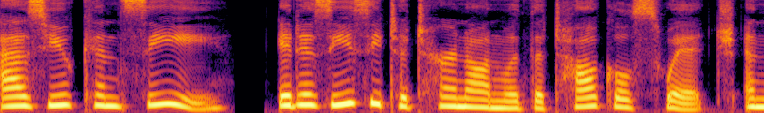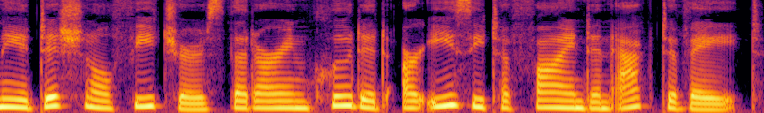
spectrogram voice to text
As you can see, it is easy to turn on with the toggle switch and the additional features that are included are easy to find and activate.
